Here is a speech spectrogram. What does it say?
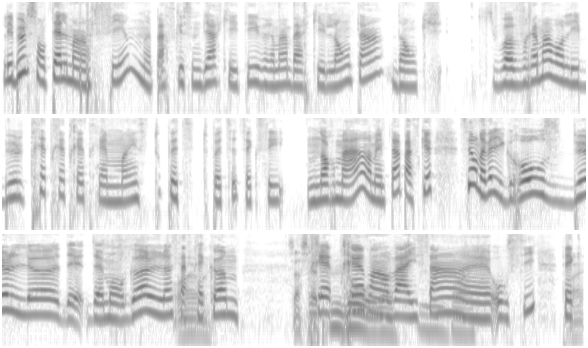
Les bulles sont tellement fines parce que c'est une bière qui a été vraiment barquée longtemps, donc qui va vraiment avoir les bulles très, très, très, très minces, tout petites, tout petites. Fait que c'est normal en même temps parce que si on avait les grosses bulles là, de, de Mongol, là, ça Ouais, serait ouais. comme Ça serait très, très lourd, envahissant Ouais. euh, aussi. Fait que Ouais.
